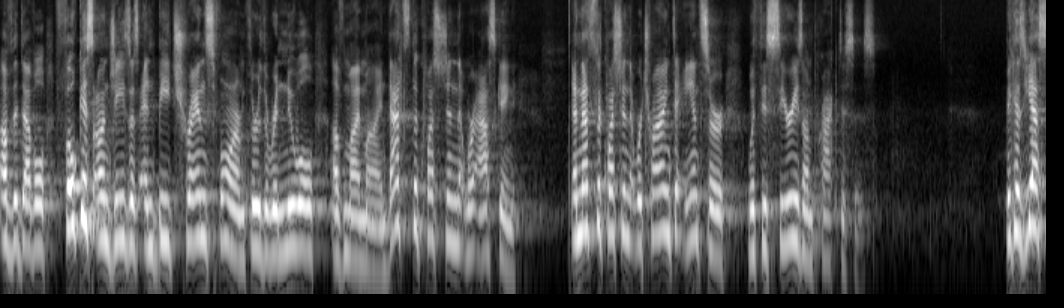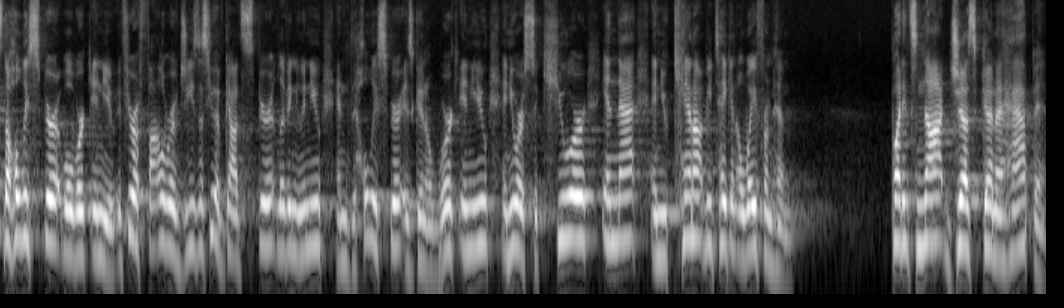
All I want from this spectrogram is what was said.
of the devil, focus on Jesus, and be transformed through the renewal of my mind? That's the question that we're asking. And that's the question that we're trying to answer with this series on practices. Because, yes, the Holy Spirit will work in you. If you're a follower of Jesus, you have God's Spirit living in you, and the Holy Spirit is going to work in you, and you are secure in that, and you cannot be taken away from Him. But it's not just going to happen.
